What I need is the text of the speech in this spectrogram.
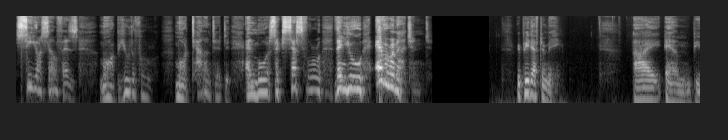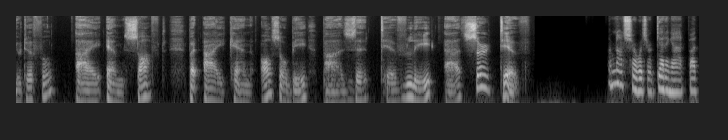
See yourself as more beautiful, more talented, and more successful than you ever imagined. Repeat after me. I am beautiful. I am soft, but I can also be positively assertive. I'm not sure what you're getting at, but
